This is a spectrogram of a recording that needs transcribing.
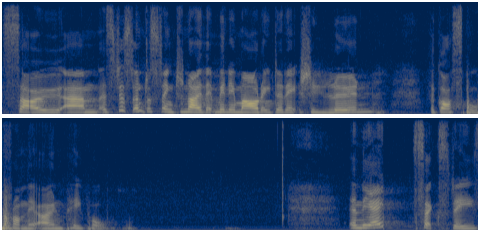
So um, it's just interesting to know that many Māori did actually learn the gospel from their own people. In the 1860s,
